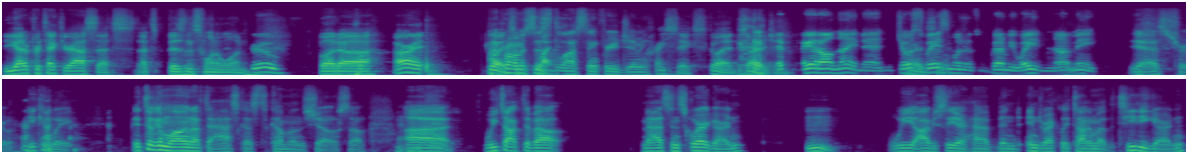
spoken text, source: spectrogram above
you got to protect your assets. That's business 101. True. But uh, all right. Go I ahead, promise sir. this is the last thing for you, Jimmy. Christ's sakes. Go ahead. Sorry, Jim. I got all night, man. Joe All right, Sway's so- the one who's going to be waiting, not me. Yeah, that's true. He can wait. it took him long enough to ask us to come on the show. So uh, we talked about Madison Square Garden. mm. We obviously have been indirectly talking about the TD Garden,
